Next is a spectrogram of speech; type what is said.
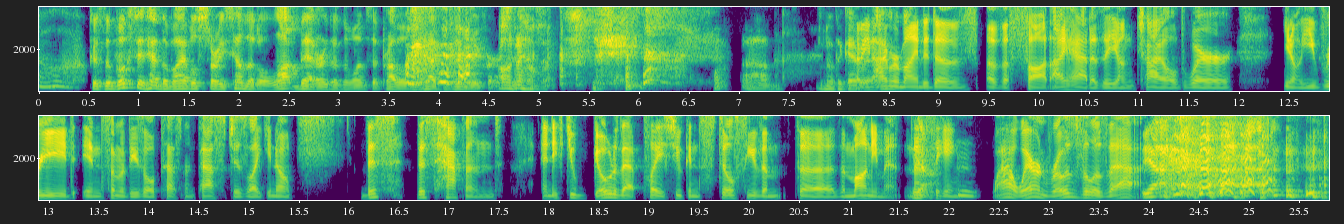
Oh. because the books that had the Bible story sounded a lot better than the ones that probably had the memory verses. Oh, no. um, I don't I, I mean, ever I'm reminded of of a thought I had as a young child where, you know, you read in some of these Old Testament passages like, you know, this this happened and if you go to that place you can still see the the the monument. And I was thinking, Mm. wow, where in Roseville is that? Yeah.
